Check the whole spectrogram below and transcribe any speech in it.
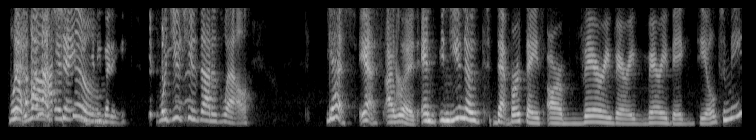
Well, I'm not I shaming assume- anybody. Would you choose that as well? Yes, yes, I Yeah. would. And, and you know t- that birthdays are very, very, very big deal to me.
